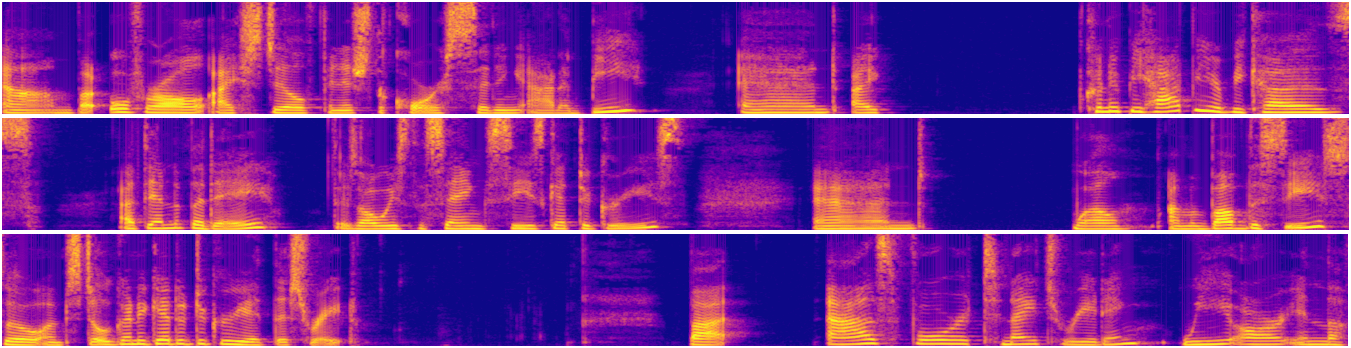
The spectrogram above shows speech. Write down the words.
Um, but overall, I still finished the course sitting at a B, and I couldn't be happier because at the end of the day, there's always the saying C's get degrees. And, well, I'm above the C, so I'm still going to get a degree at this rate. But as for tonight's reading, we are in the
